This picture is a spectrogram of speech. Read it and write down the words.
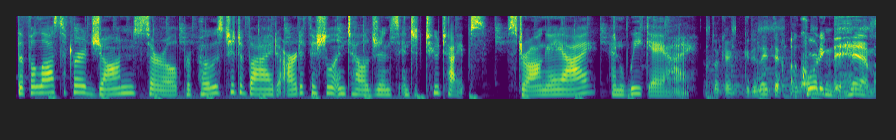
The philosopher John Searle proposed to divide artificial intelligence into two types strong AI and weak AI. According to him,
